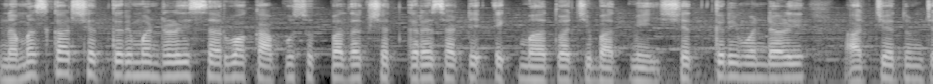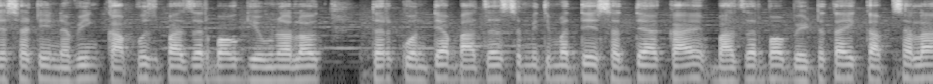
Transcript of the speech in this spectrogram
नमस्कार शेतकरी मंडळी सर्व कापूस उत्पादक शेतकऱ्यासाठी एक महत्त्वाची बातमी. शेतकरी मंडळी आजचे तुमच्यासाठी नवीन कापूस बाजारभाव घेऊन आलो आहोत. तर कोणत्या बाजार समितीमध्ये सध्या काय बाजारभाव भेटत आहे कापसाला?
